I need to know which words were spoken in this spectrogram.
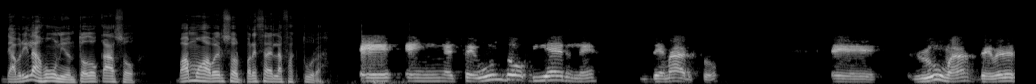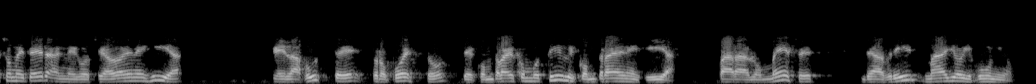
de abril a junio en todo caso, vamos a ver sorpresas en la factura. Eh, en el segundo viernes de marzo, eh, Luma debe de someter al negociado de energía el ajuste propuesto de compra de combustible y compra de energía para los meses de abril, mayo y junio.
